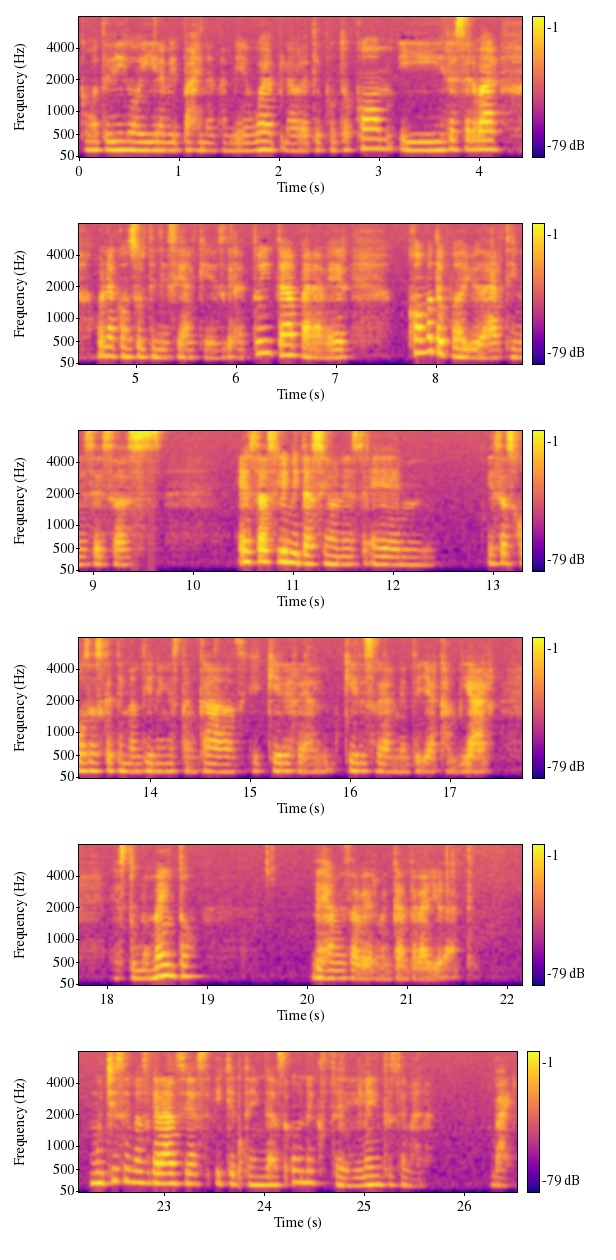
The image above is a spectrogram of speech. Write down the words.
como te digo, ir a mi página también web, lauratio.com y reservar una consulta inicial que es gratuita para ver cómo te puedo ayudar. Tienes esas, esas limitaciones, em, esas cosas que te mantienen estancadas, que quieres, real, quieres realmente ya cambiar. Es tu momento. Déjame saber, me encantará ayudarte. Muchísimas gracias y que tengas una excelente semana. Bye.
